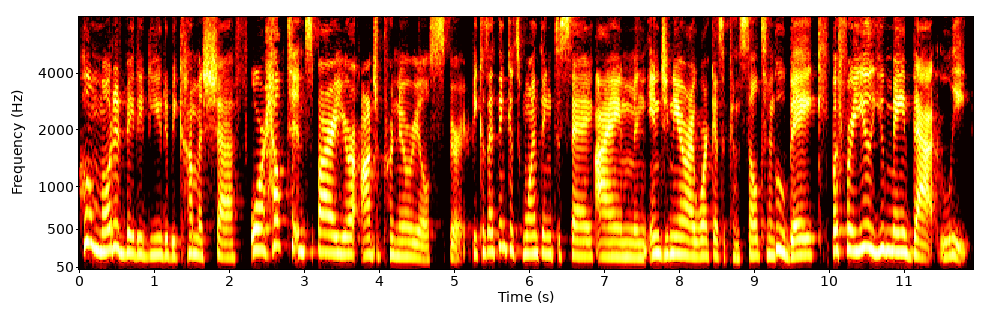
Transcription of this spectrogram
who motivated you to become a chef or helped to inspire your entrepreneurial spirit? Because I think it's one thing to say, I'm an engineer, I work as a consultant who bake, but for you, you made that leap.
